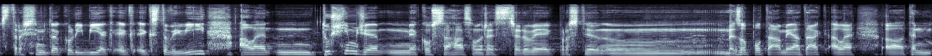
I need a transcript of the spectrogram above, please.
strašně mi to jako líbí, jak, jak, jak se to vyvíjí, ale m, tuším, že m, jako sahá samozřejmě středověk, prostě m, Mezopotámie a tak, ale a, ten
